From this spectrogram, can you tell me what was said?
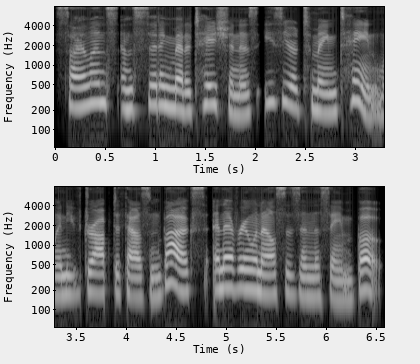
Silence and sitting meditation is easier to maintain when you've dropped a thousand bucks and everyone else is in the same boat.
